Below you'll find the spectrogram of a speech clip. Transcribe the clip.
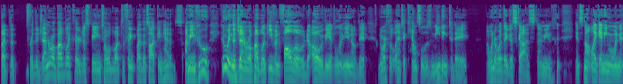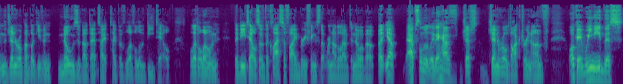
But the for the general public, they're just being told what to think by the talking heads. I mean, who who in the general public even followed? Oh, the you know the North Atlantic Council is meeting today. I wonder what they discussed. I mean, it's not like anyone in the general public even knows about that type type of level of detail, let alone the details of the classified briefings that we're not allowed to know about. But yeah, absolutely, they have just general doctrine of okay, we need this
